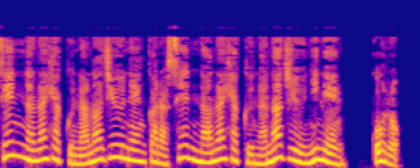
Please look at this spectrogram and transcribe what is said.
1770年から1772年頃。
